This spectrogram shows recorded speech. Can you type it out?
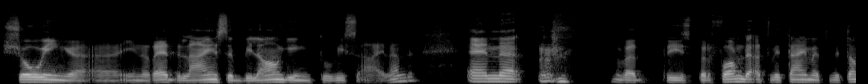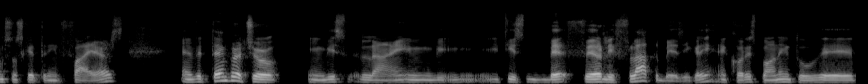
showing uh, uh, in red lines belonging to this island. And uh, that is performed at the time at the Thomson scattering fires. And the temperature in this line, it is fairly flat basically, and corresponding to the,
